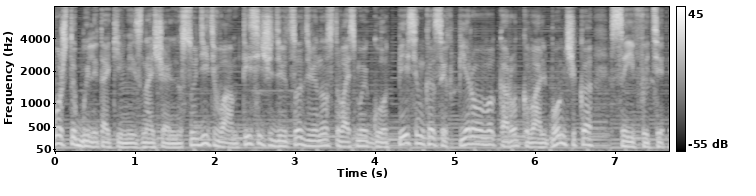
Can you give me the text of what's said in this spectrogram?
Может, и были такими изначально. Судить вам. 1998 год. Песенка с их первого короткого альбомчика «Safety».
